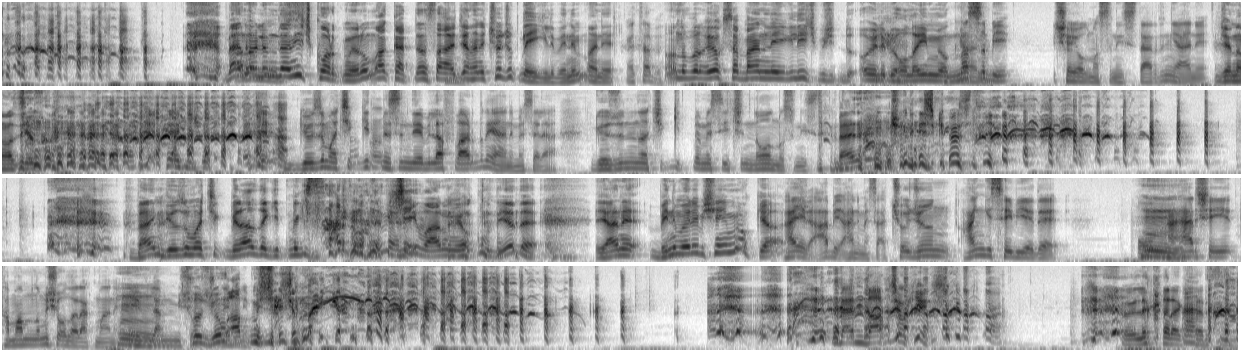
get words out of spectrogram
Ben ölümden hiç korkmuyorum. Hakikaten sadece hani çocukla ilgili benim hani. e tabi. Onu bıra- yoksa benle ilgili hiçbir şey- öyle bir olayım yok Nasıl yani. bir şey olmasını isterdin yani cenaze? gözüm açık gitmesin diye bir laf vardır yani mesela. Gözünün açık gitmemesi için ne olmasını isterdin? ben Güneş gözlüğü. ben gözüm açık biraz da gitmek isterdim. Hani bir şey var mı yok mu diye de. Yani benim öyle bir şeyim yok ya. Hayır abi hani mesela çocuğun hangi seviyede o Hmm. her şeyi tamamlamış olarak mı hani evlenmiş olsun, Çocuğum ne bileyim. 60 yaşındayken. ben daha çok yaşıyorum. Öyle karaktersiz.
